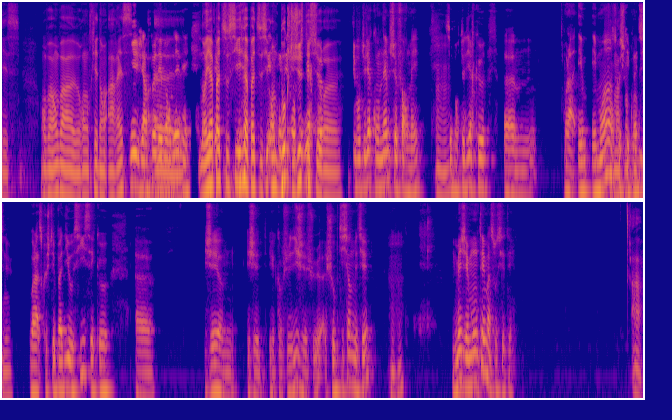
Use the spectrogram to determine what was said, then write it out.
Yes. On va, on va euh, rentrer dans Ares. Oui, j'ai un peu débordé, Euh, mais non, il n'y a pas de souci, il n'y a pas de souci. On boucle juste sur. que euh, c'est pour te dire qu'on aime se former. mhm. C'est pour te dire que, voilà et et moi, ce que je Formation t'ai pas dit continue. voilà, ce que je t'ai pas dit aussi, c'est que, j'ai, comme je te l'ai dit, je suis je suis opticien de métier, Mhm. mais j'ai monté ma société. Ah,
